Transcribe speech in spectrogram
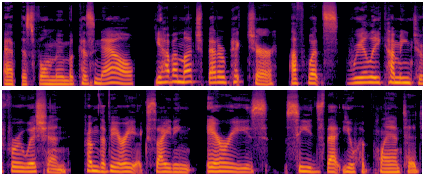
at this full moon because now you have a much better picture of what's really coming to fruition from the very exciting Aries seeds that you have planted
